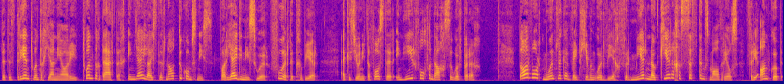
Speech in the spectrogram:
Dit is 23 Januarie 2030 en jy luister na Toekomsnuus waar jy die nuus hoor voor dit gebeur. Ek is Jonita Foster en hier volg vandag se hoofberig. Daar word moontlike wetgewing oorweeg vir meer noukeurige siftingmaatreëls vir die aankoop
